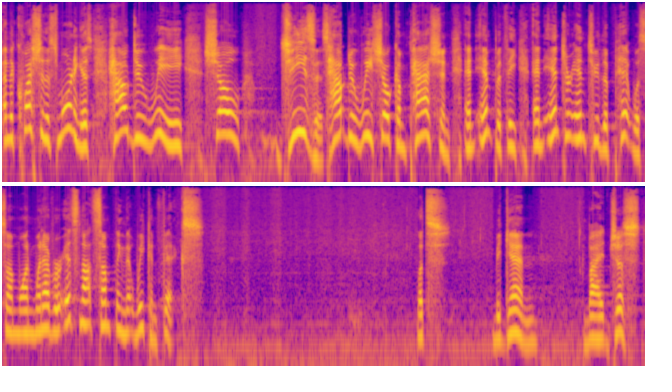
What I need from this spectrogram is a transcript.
And the question this morning is how do we show Jesus? How do we show compassion and empathy and enter into the pit with someone whenever it's not something that we can fix? Let's begin by just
